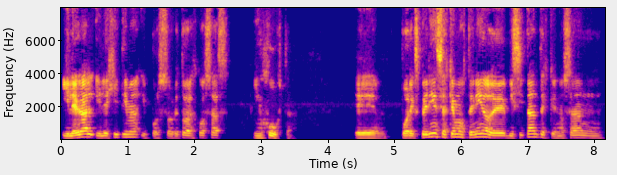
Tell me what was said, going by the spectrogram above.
ilegal, ilegítima y por sobre todas las cosas injusta. Eh, por experiencias que hemos tenido de visitantes que nos han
